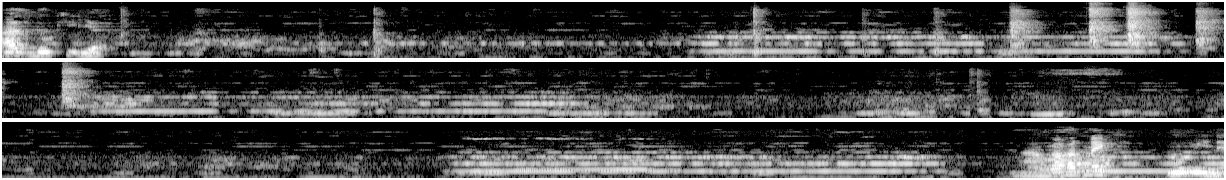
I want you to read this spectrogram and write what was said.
હાથ દુખી ગયા. બહાર નાખ મમ્મીને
